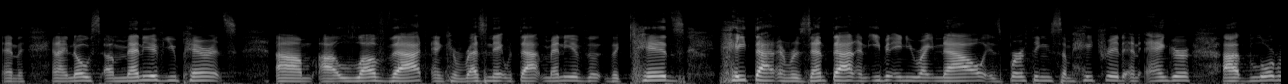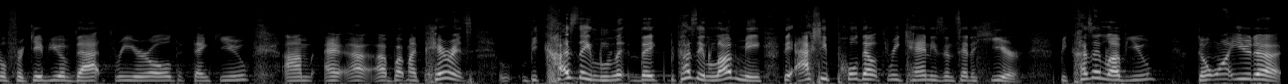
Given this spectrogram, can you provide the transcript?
And, and I know uh, many of you parents um, uh, love that and can resonate with that. Many of the, the kids hate that and resent that, and even in you right now is birthing some hatred and anger. Uh, the Lord will forgive you of that, three year old. Thank you. Um, but my parents, because they, li- they, because they love me, they actually pulled out three candies and said, Here, because I love you, don't want you to,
